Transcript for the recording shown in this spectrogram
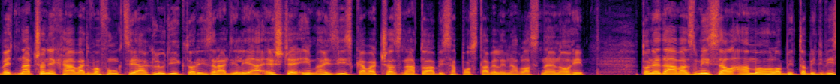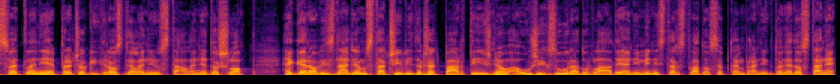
Veď na čo nechávať vo funkciách ľudí, ktorí zradili a ešte im aj získavať čas na to, aby sa postavili na vlastné nohy. To nedáva zmysel a mohlo by to byť vysvetlenie, prečo k ich rozdeleniu stále nedošlo. Hegerovi s Naďom stačí vydržať pár týždňov a už ich z úradu vlády ani ministerstva do septembra nikto nedostane.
